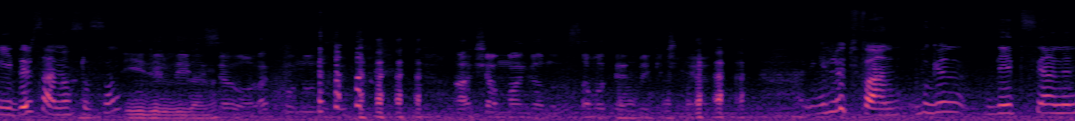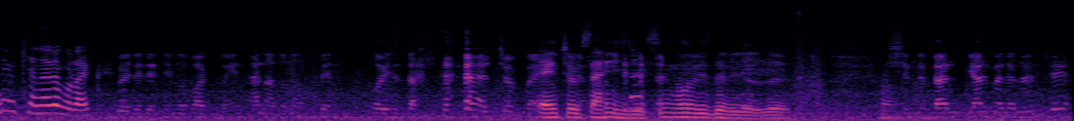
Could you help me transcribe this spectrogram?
İyidir sen nasılsın? İyidir Bir bizden. diyetisyen olarak konuğunuzum. Akşam mangalınızı sabote etmek için yani. Lütfen bugün diyetisyenliğini bir kenara bırak. Böyle dediğime bakmayın. En Adanalı benim. O yüzden en çok ben En çok sen yiyeceksin. Bunu biz de biliyoruz. Evet. Şimdi ben gelmeden önce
